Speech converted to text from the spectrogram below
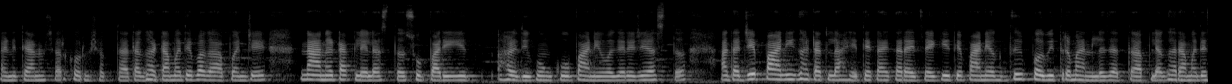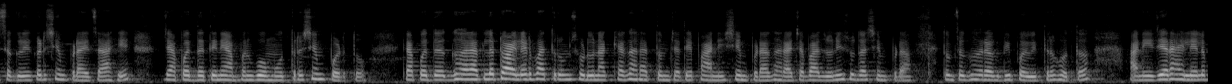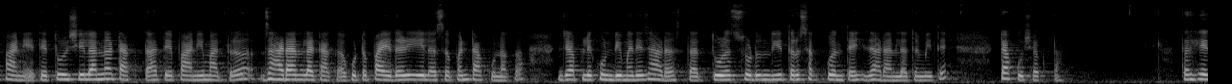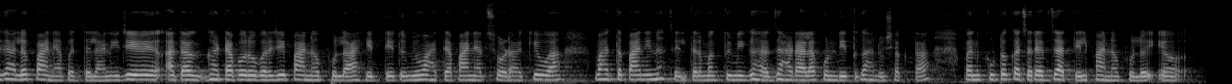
आणि त्यानुसार करू शकता. आता घटामध्ये बघा आपण जे नाणं टाकलेलं असतं सुपारी हळदी कुंकू पाणी वगैरे जे असतं आता जे पाणी घटातलं आहे ते काय करायचं आहे की ते पाणी अगदी पवित्र मानलं जातं. आपल्या घरामध्ये सगळीकडे शिंपडायचं आहे ज्या पद्धतीने आपण गोमूत्र शिंपडतो. त्या पद्धत घरातलं टॉयलेट बाथरूम सोडून अख्ख्या घरात तुमच्या ते पाणी शिंपडा घराच्या बाजूनी सुद्धा शिंपडा. तुमचं घर अगदी पवित्र होतं. आणि जे राहिलेलं पाणी आहे ते तुळशीला न टाकता ते पाणी मात्र झाडांना टाका. कुठं पायदळी येईल असं पण टाकू नका. जे आपले कुंडीमध्ये झाडं असतात तुळस सोडून इतर सग कोणत्याही झाडांना तुम्ही ते टाकू शकता. तर हे झालं पाण्याबद्दल. आणि जे आता घटाबरोबर जे पानं फुलं आहेत ते तुम्ही वाहत्या पाण्यात सोडा किंवा वाहतं पाणी नसेल तर मग तुम्ही घ झाडाला कुंडीत घालू शकता. पण कुठं कचऱ्यात जातील पानं फुलं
